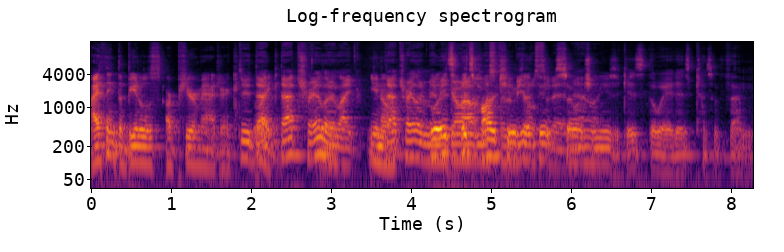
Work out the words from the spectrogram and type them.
I think the Beatles are pure magic. Dude, that, like that trailer, like, you know, that trailer made Well, me it's, go it's out hard to too the 'cause I Beatles think today. so man. much of like- music is the way it is because of them.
